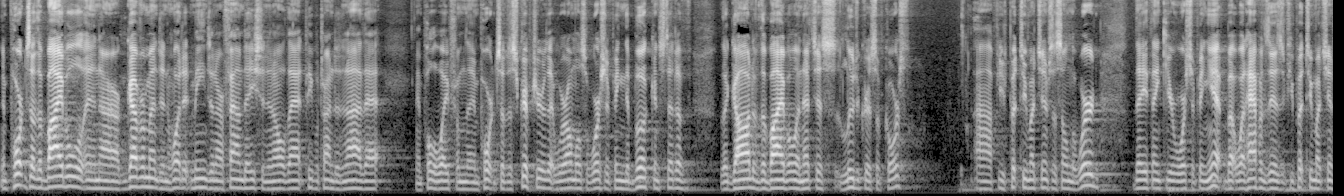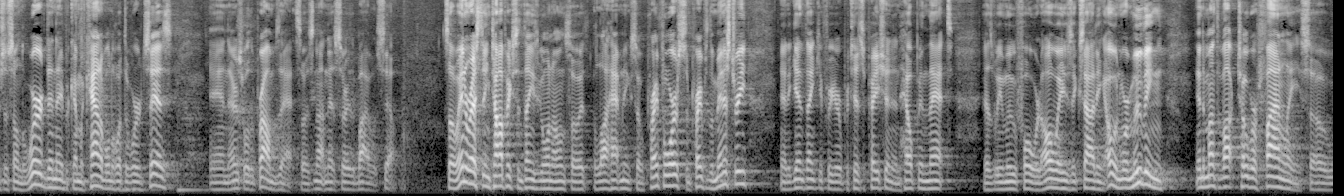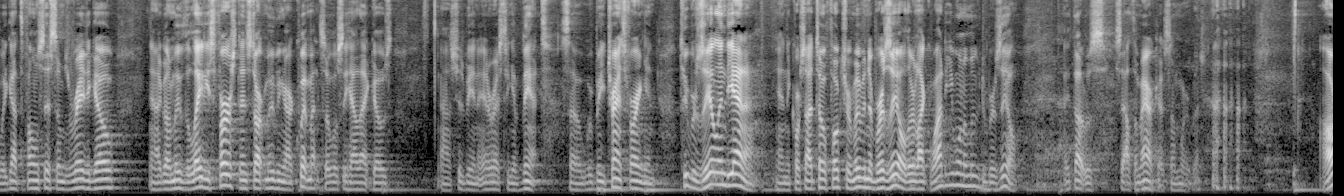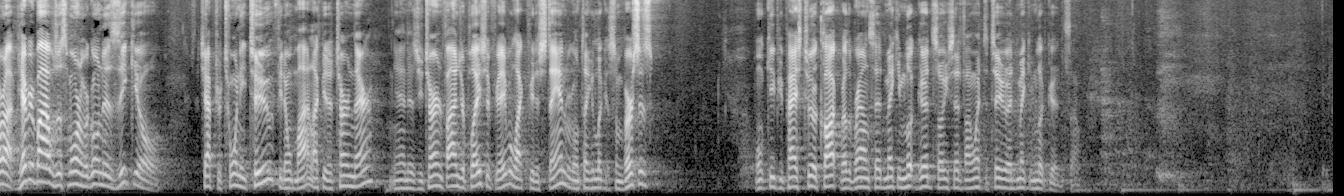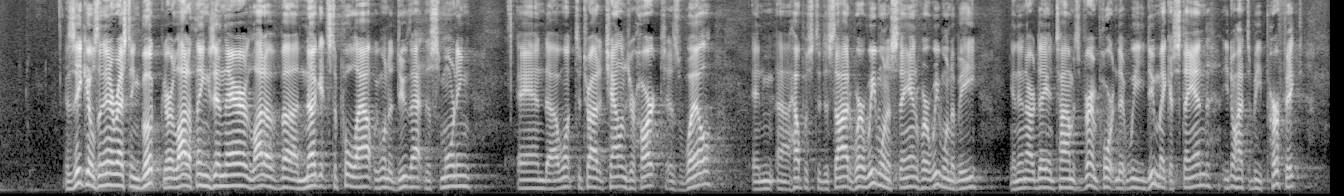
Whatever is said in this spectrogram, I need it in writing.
importance of the Bible in our government and what it means in our foundation and all that. People trying to deny that and pull away from the importance of the Scripture, that we're almost worshiping the book instead of the God of the Bible, and that's just ludicrous, of course. Uh, if you put too much emphasis on the Word, they think you're worshiping it. But what happens is if you put too much emphasis on the word, then they become accountable to what the word says, and there's where the problem's at. So it's not necessarily the Bible itself. So interesting topics and things going on. So it's a lot happening. So pray for us and pray for the ministry. And again, thank you for your participation and help in that as we move forward. Always exciting. Oh, and we're moving in the month of October finally. So we got the phone systems ready to go. And I'm going to move the ladies first, then start moving our equipment. So we'll see how that goes. Uh, should be an interesting event. So we'll be transferring in to Brazil, Indiana. And of course, I told folks who are moving to Brazil, they're like, why do you want to move to Brazil? They thought it was South America somewhere, but. All right, if you have your Bibles this morning, we're going to Ezekiel chapter 22. If you don't mind, I'd like you to turn there. And as you turn, find your place. If you're able, I'd like for you to stand. We're going to take a look at some verses. Won't keep you past 2 o'clock. Brother Brown said make him look good, so he said if I went to 2, I'd make him look good. So. Ezekiel's an interesting book. There are a lot of things in there, a lot of uh, nuggets to pull out. We want to do that this morning. And uh, I want to try to challenge your heart as well and uh, help us to decide where we want to stand, where we want to be. And in our day and time, it's very important that we do make a stand. You don't have to be perfect,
